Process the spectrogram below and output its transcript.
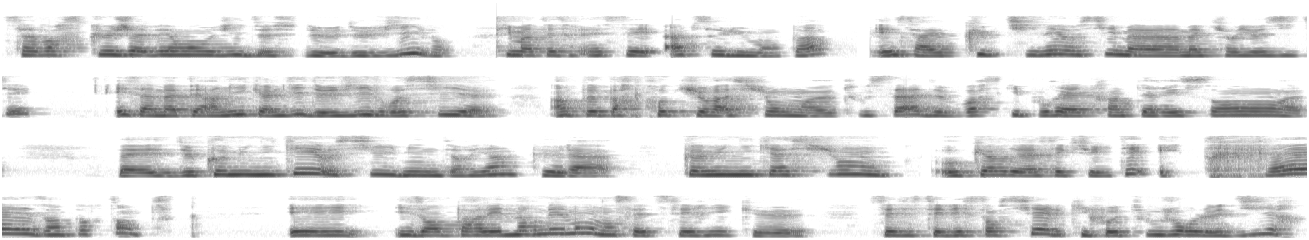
savoir ce que j'avais envie de, de, vivre, ce qui m'intéressait absolument pas. Et ça a cultivé aussi ma, ma curiosité. Et ça m'a permis, comme dit, de vivre aussi euh, un peu par procuration euh, tout ça, de voir ce qui pourrait être intéressant, euh, bah, de communiquer aussi, mine de rien, que la communication au cœur de la sexualité est très importante. Et ils en parlent énormément dans cette série que c'est l'essentiel, qu'il faut toujours le dire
